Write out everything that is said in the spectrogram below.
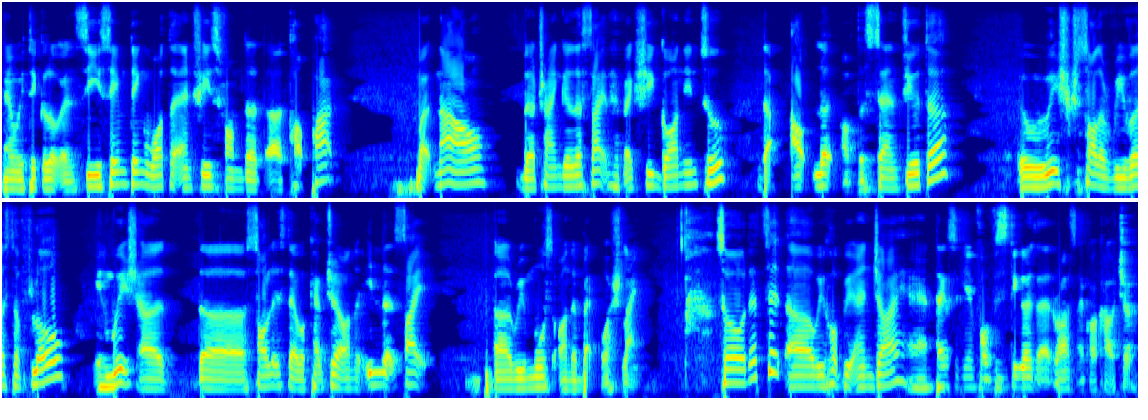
and we take a look and see. Same thing water entries from the uh, top part. But now the triangular side have actually gone into the outlet of the sand filter which sort of reverse the flow in which uh, the solids that were captured on the inlet side uh, removes on the backwash line. So that's it. Uh, we hope you enjoy and thanks again for visiting us at RAS Aquaculture.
